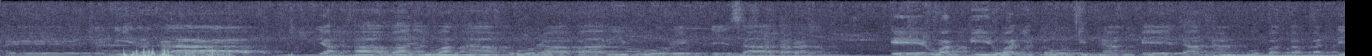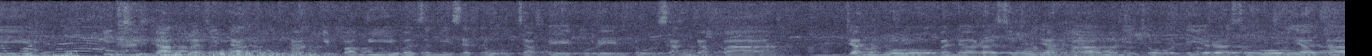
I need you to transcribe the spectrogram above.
เถิดนี่นะครับยะถาวาริวังหา เอวัคมีวะอิโตทินังเปตานังอุปกปติอิจิตังปฏิตังตุนังกิปมีวสมิสตุจัปเปปุเรนโตสังกปปาจันโทปนารโสยะถามณิโชติรโสยะถา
